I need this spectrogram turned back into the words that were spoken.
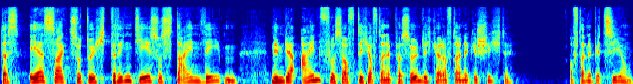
Dass er sagt, so durchdringt Jesus dein Leben. Nimmt er Einfluss auf dich, auf deine Persönlichkeit, auf deine Geschichte, auf deine Beziehung,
